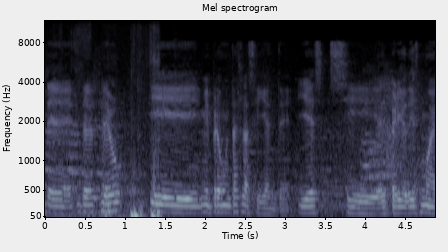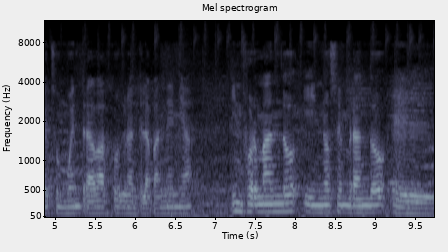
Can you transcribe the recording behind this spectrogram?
De, y mi pregunta es la siguiente, y es si el periodismo ha hecho un buen trabajo durante la pandemia informando y no sembrando el,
